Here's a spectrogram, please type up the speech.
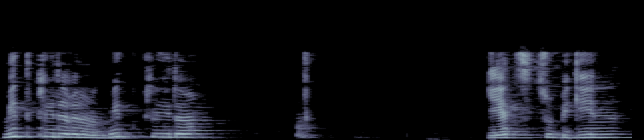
Mitgliederinnen und Mitglieder. Jetzt zu Beginn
